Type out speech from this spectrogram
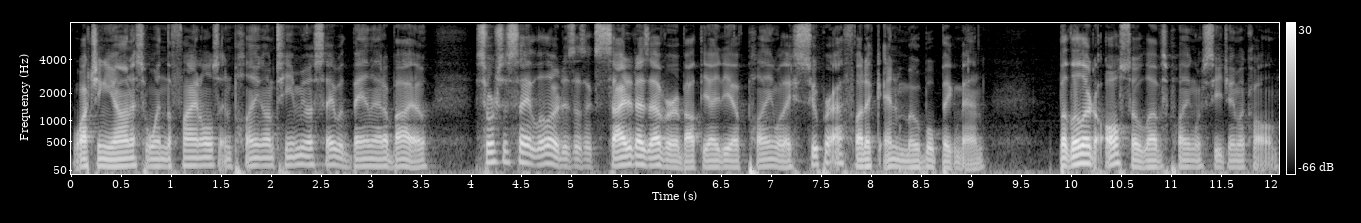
Watching Giannis win the finals and playing on Team USA with Bam Adebayo, sources say Lillard is as excited as ever about the idea of playing with a super athletic and mobile big man. But Lillard also loves playing with CJ McCollum.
